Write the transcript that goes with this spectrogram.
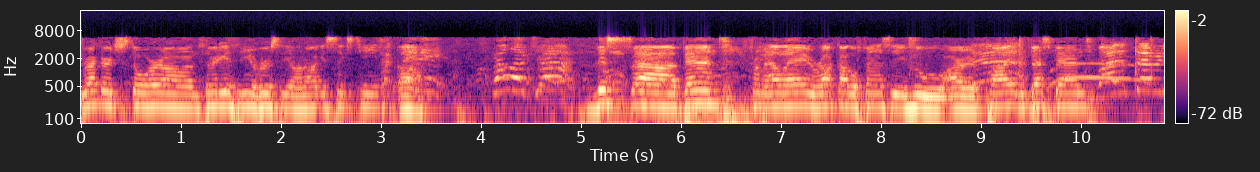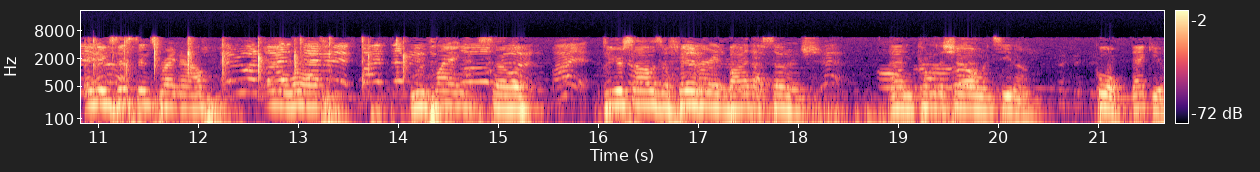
Record Store on 30th and University on August 16th. Uh, this uh, band from LA, Rock Goggle Fantasy, who are probably the best band in existence right now in the world, we're playing. So do yourselves a favor and buy that 7 inch and come to the show and see them. Cool. Thank you.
